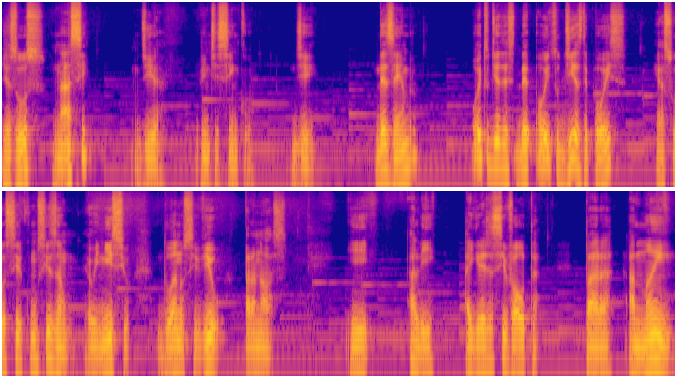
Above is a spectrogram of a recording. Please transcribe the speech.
Jesus nasce no dia 25 de dezembro, oito dias, de, oito dias depois é a sua circuncisão, é o início do ano civil para nós. E ali a igreja se volta para a mãe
